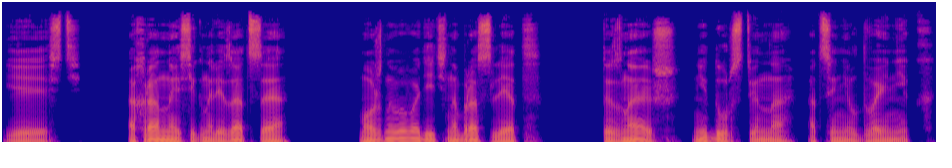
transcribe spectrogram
есть. Охранная сигнализация. Можно выводить на браслет. Ты знаешь, недурственно, оценил двойник.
